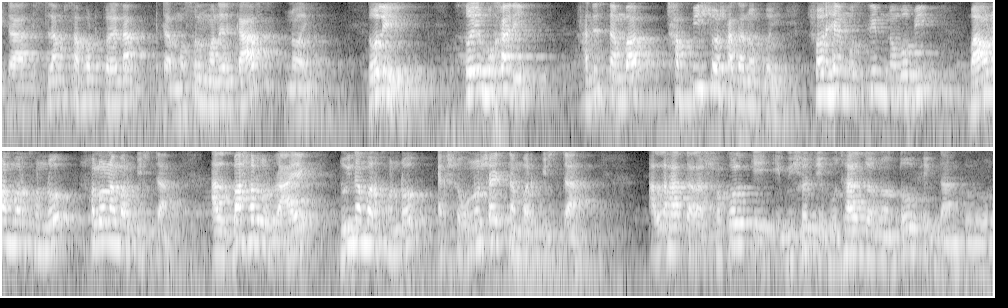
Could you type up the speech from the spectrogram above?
এটা ইসলাম সাপোর্ট করে না, এটা মুসলমানের কাজ নয়। দলিল সই বুখারি, হাদিস নাম্বার ছাব্বিশশো সাতানব্বই সরহে মুসলিম নববী, বারো নম্বর খণ্ড, ষোলো নম্বর পৃষ্ঠা। আল বাহারুর রায়েক, দুই নম্বর খণ্ড, একশো উনষাট নম্বর পৃষ্ঠা। আল্লাহ তালা সকলকে এই বিষয়টি বোঝার জন্য তৌফিক দান করুন।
